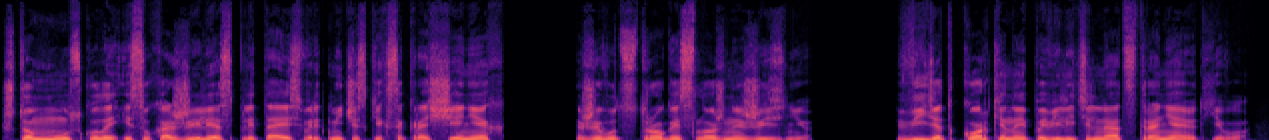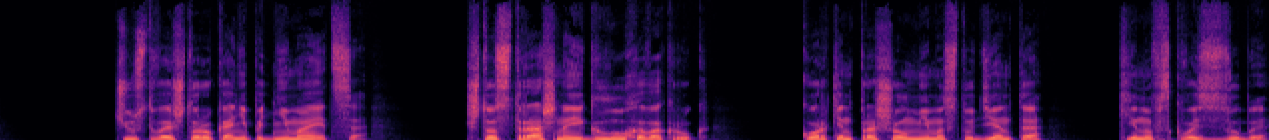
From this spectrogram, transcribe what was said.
что мускулы и сухожилия, сплетаясь в ритмических сокращениях, живут строгой сложной жизнью, видят Коркина и повелительно отстраняют его. Чувствуя, что рука не поднимается, что страшно и глухо вокруг, Коркин прошел мимо студента, кинув сквозь зубы.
